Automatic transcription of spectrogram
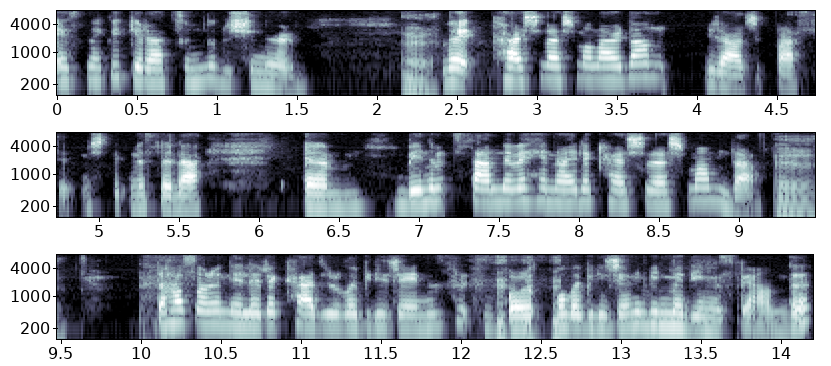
esneklik yarattığını düşünüyorum. Evet. Ve karşılaşmalardan birazcık bahsetmiştik. Mesela benim senle ve Hena ile karşılaşmam da Evet. Daha sonra nelere kadir olabileceğinizi o- olabileceğini bilmediğimiz bir andı.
